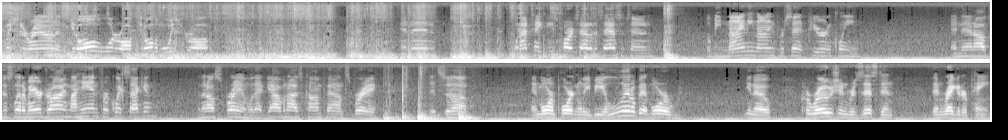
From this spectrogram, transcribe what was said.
swish it around and get all the water off, get all the moisture off. And then when I take these parts out of this acetone, they'll be 99% pure and clean. And then I'll just let them air dry in my hand for a quick second, and then I'll spray them with that galvanized compound spray. It's, uh, and more importantly, be a little bit more, you know, corrosion resistant than regular paint.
